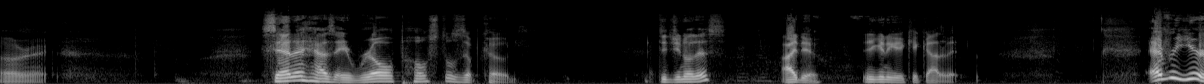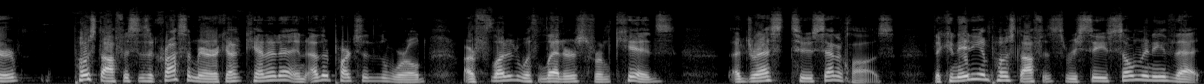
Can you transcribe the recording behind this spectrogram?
all right Santa has a real postal zip code. Did you know this? I do. You're going to get a kick out of it. Every year, post offices across America, Canada, and other parts of the world are flooded with letters from kids addressed to Santa Claus. The Canadian Post Office received so many that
